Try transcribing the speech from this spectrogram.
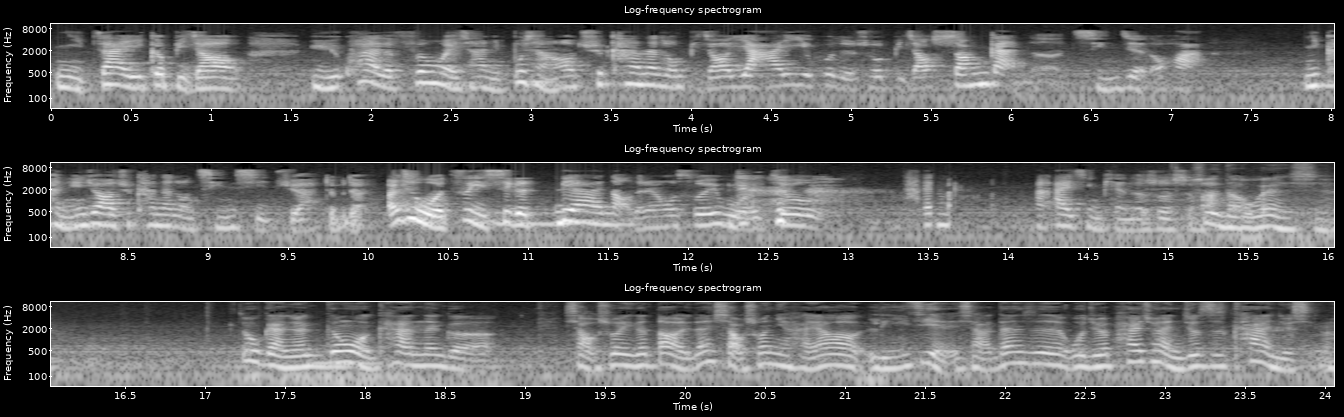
你在一个比较愉快的氛围下，你不想要去看那种比较压抑或者说比较伤感的情节的话，你肯定就要去看那种轻喜剧啊，对不对？而且我自己是一个恋爱脑的人，我所以我就 还蛮看爱情片的。说实话，是的，我也是。就感觉跟我看那个小说一个道理，但小说你还要理解一下，但是我觉得拍出来你就是看就行了。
